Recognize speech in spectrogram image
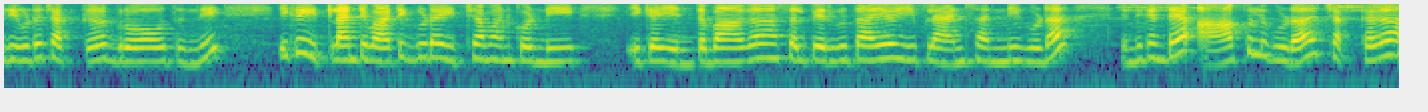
ఇది కూడా చక్కగా గ్రో అవుతుంది. ఇక ఇట్లాంటి వాటికి కూడా ఇచ్చామనుకోండి ఇక ఎంత బాగా అసలు పెరుగుతాయో ఈ ప్లాంట్స్ అన్నీ కూడా. ఎందుకంటే ఆకులు కూడా చక్కగా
